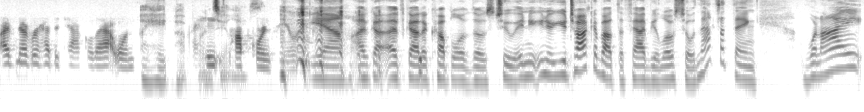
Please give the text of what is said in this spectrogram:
I've never had to tackle that one. I hate popcorn. I hate ceilings. popcorn ceilings. yeah, I've got I've got a couple of those too. And you know, you talk about the fabuloso, and that's a thing. When I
